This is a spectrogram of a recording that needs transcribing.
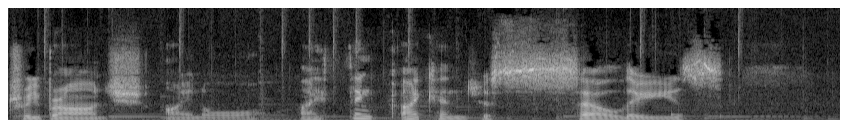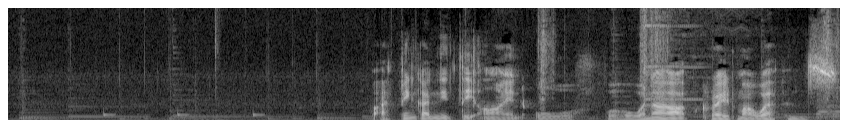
tree branch, iron ore. I think I can just sell these. But I think I need the iron ore for when I upgrade my weapons.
